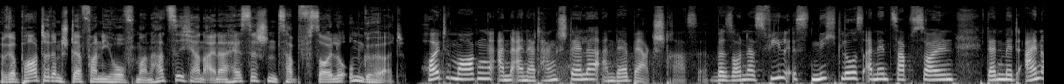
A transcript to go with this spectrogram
Reporterin Stefanie Hofmann hat sich an einer hessischen Zapfsäule umgehört. Heute Morgen an einer Tankstelle an der Bergstraße. Besonders viel ist nicht los an den Zapfsäulen, denn mit 1,73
